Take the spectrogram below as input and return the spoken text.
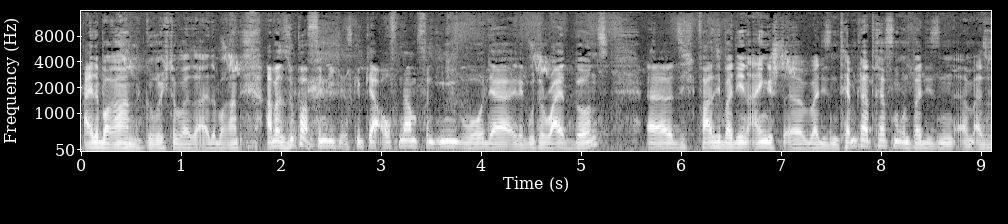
Aldebaran, gerüchteweise Aldebaran. Aber super finde ich, es gibt ja Aufnahmen von ihm, wo der, der gute Riot Burns äh, sich quasi bei denen eingest äh, bei diesen Templer-Treffen und bei diesen, ähm, also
